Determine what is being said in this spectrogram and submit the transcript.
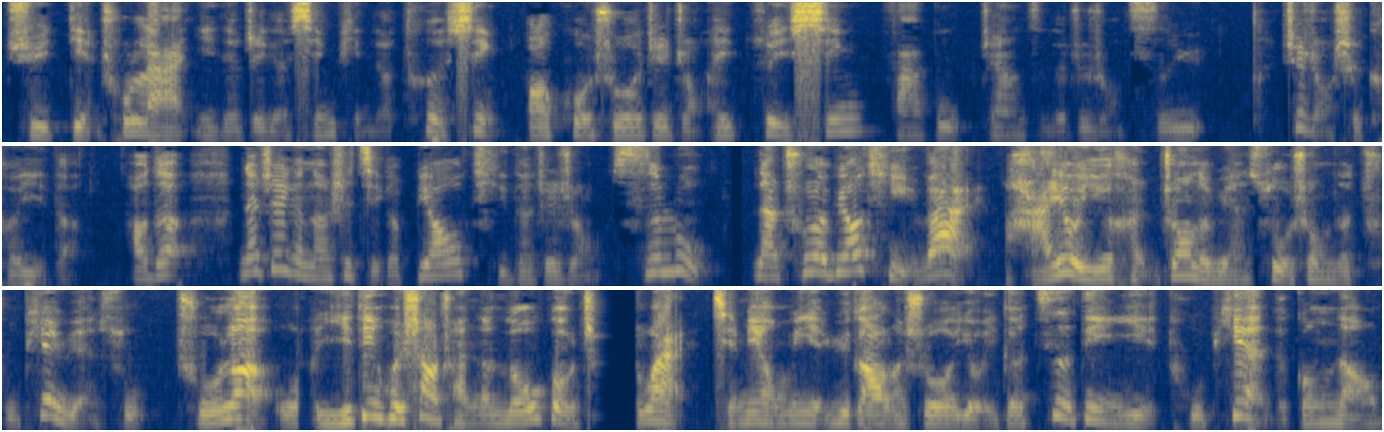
去点出来你的这个新品的特性，包括说这种哎最新发布这样子的这种词语，这种是可以的。好的，那这个呢是几个标题的这种思路。那除了标题以外，还有一个很重要的元素是我们的图片元素。除了我一定会上传的 logo 之外，前面我们也预告了说有一个自定义图片的功能。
